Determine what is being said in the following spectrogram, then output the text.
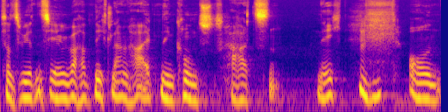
sonst würden sie ja überhaupt nicht lang halten in Kunstharzen nicht? Mhm. Und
